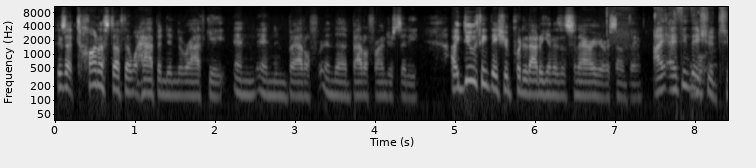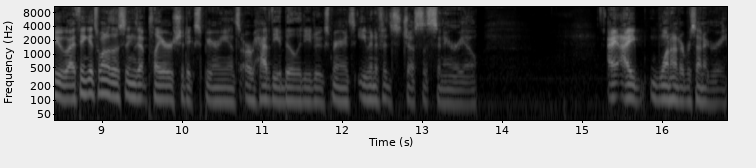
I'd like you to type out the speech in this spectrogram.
There's a ton of stuff that happened in the Wrathgate and and in battle for, in the Battle for Undercity. I do think they should put it out again as a scenario or something. I, I think they well, should too. I think it's one of those things that players should experience or have the ability to experience, even if it's just a scenario. I, I 100% agree.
